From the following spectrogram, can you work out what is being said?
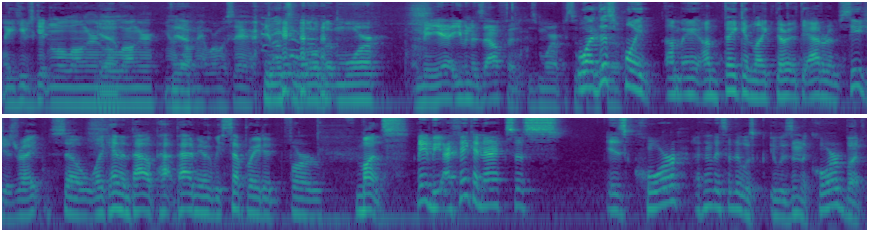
Like it keeps getting a little longer and a little longer. You're like, Yeah. oh man, we're almost there. He looks a little bit more. I mean, yeah, even his outfit is more episode. Well, at this so- point, I mean, I'm thinking like they're at the Outer Rim sieges, right? So like him and pa- pa- Padme are gonna be separated for months. maybe I think Anaxis is core. I think they said it was it was in the core, but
